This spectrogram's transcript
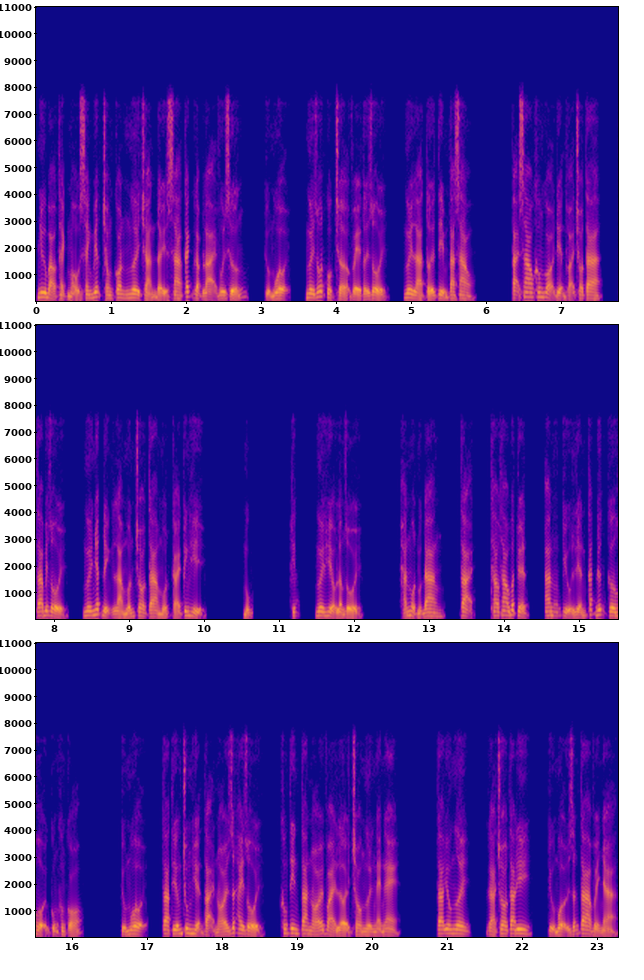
như bảo thạch màu xanh biết trong con ngươi tràn đầy xa cách gặp lại vui sướng. Cựu muội, ngươi rốt cuộc trở về tới rồi, ngươi là tới tìm ta sao? Tại sao không gọi điện thoại cho ta? Ta biết rồi ngươi nhất định là muốn cho ta một cái kinh hỉ. Mục. Ngươi hiểu lầm rồi. Hắn một mực đang, tại, thao thao bất tuyệt an cựu liền cắt đứt cơ hội cũng không có. Cựu muội, ta tiếng trung hiện tại nói rất hay rồi, không tin ta nói vài lời cho ngươi nghe nghe. Ta yêu ngươi, gả cho ta đi, cựu muội dẫn ta về nhà,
